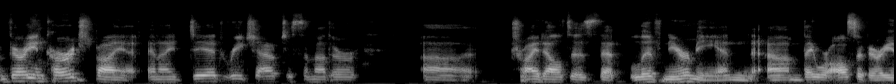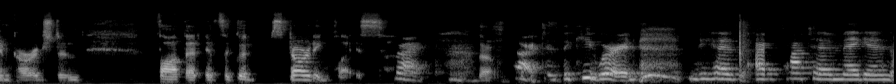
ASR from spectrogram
I'm very encouraged by it. And I did reach out to some other uh, tri deltas that live near me, and um, they were also very encouraged and thought that it's a good starting place. Right. So. Start is the key word because I've talked to Megan,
